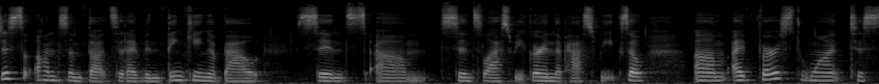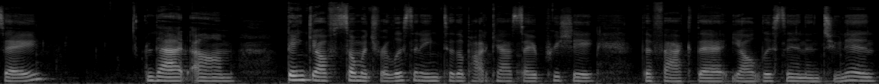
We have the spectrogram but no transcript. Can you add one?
just on some thoughts that I've been thinking about since um, since last week or in the past week. So um, I first want to say that um, thank y'all so much for listening to the podcast. I appreciate the fact that y'all listen and tune in,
